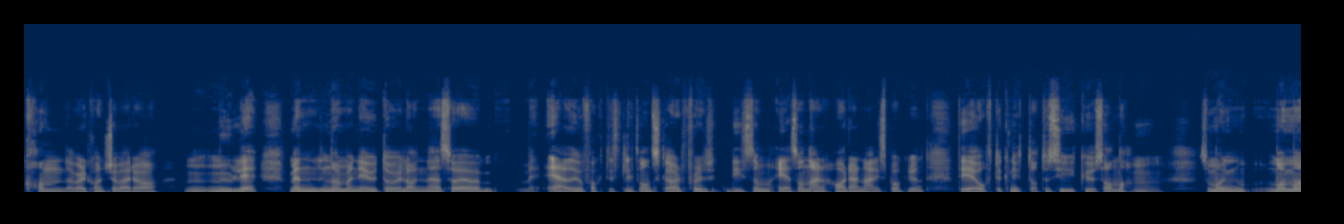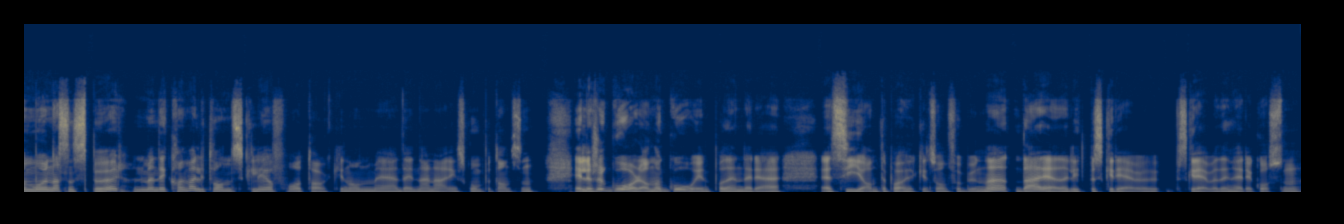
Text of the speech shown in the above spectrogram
kan det vel kanskje være mulig, men når man er utover landet, så er det jo faktisk litt vanskeligere, for de som er sånn, har ernæringsbakgrunn, det er jo ofte knytta til sykehusene, da. Mm. Så man, man, man må jo nesten spørre, men det kan være litt vanskelig å få tak i noen med den ernæringskompetansen. Eller så går det an å gå inn på den derre eh, sidene til Parkinsonforbundet, der er det litt beskrevet, beskrevet den herre kosten.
